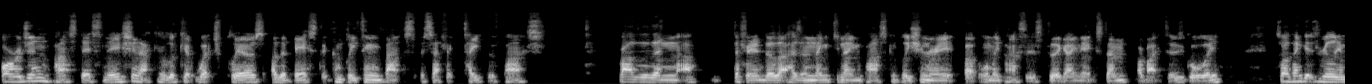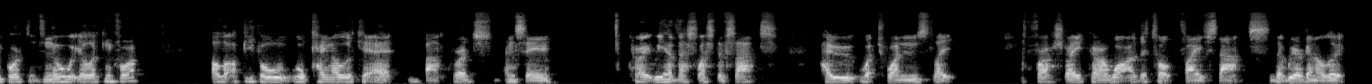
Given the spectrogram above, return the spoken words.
origin, pass destination, I can look at which players are the best at completing that specific type of pass, rather than a defender that has a 99 pass completion rate but only passes to the guy next to him or back to his goalie. So I think it's really important to know what you're looking for a lot of people will kind of look at it backwards and say, right, we have this list of stats. How, which ones, like for a striker, what are the top five stats that we're going to look?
